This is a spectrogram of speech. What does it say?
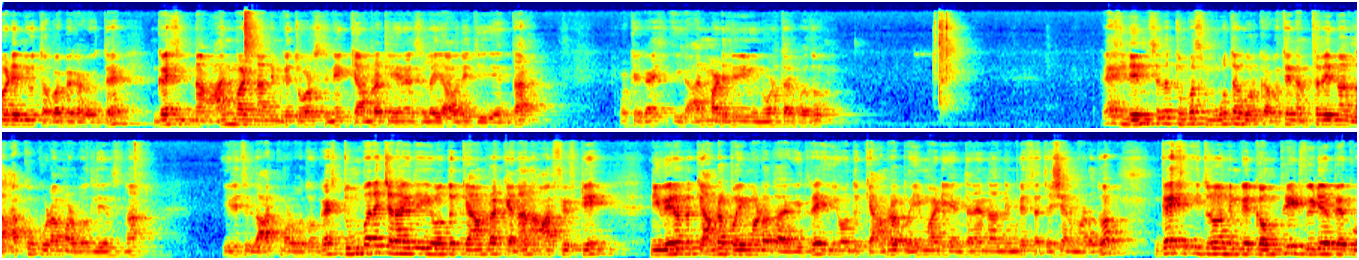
ಮಾಡಿ ನೀವು ತಗೋಬೇಕಾಗುತ್ತೆ. ಗೈಸ್ ಇದನ್ನ ಆನ್ ಮಾಡಿ ನಾನು ನಿಮಗೆ ತೋರಿಸ್ತೀನಿ. ಕ್ಯಾಮ್ರಾ ಕ್ಲಿಯರೆನ್ಸ್ ಎಲ್ಲ ಯಾವ ರೀತಿ ಇದೆ ಅಂತ. ಓಕೆ ಗೈಸ್ ಈಗ ಆನ್ ಮಾಡಿದ್ದೀನಿ ನೀವು ನೋಡ್ತಾ ಇರ್ಬೋದು. ಲೆನ್ಸ್ ಎಲ್ಲ ತುಂಬ ಸ್ಮೂತಾಗಿ ವರ್ಕ್ ಆಗುತ್ತೆ. ನಂತರ ಇದನ್ನ ಲಾಕು ಕೂಡ ಮಾಡ್ಬೋದು ಲೆನ್ಸ್ನ ಈ ರೀತಿ ಲಾಕ್ ಮಾಡ್ಬೋದು. ಗೈಸ್ ತುಂಬಾನೇ ಚೆನ್ನಾಗಿದೆ ಈ ಒಂದು ಕ್ಯಾಮ್ರಾ ಕೆನಾನ್ ಆರ್ ಫಿಫ್ಟಿ ನೀವೇನಾದ್ರು ಕ್ಯಾಮ್ರಾ ಬೈ ಮಾಡೋದಾಗಿದ್ರೆ ಈ ಒಂದು ಕ್ಯಾಮ್ರಾ ಬೈ ಮಾಡಿ ಅಂತಾನೆ ನಾನು ನಿಮಗೆ ಸಜೆಷನ್ ಮಾಡೋದು. ಗೈಸ್ ಇದ್ರ ನಿಮಗೆ ಕಂಪ್ಲೀಟ್ ವಿಡಿಯೋ ಬೇಕು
